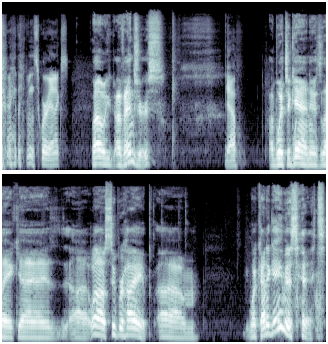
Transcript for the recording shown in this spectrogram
anything from the Square Enix? Well, Avengers, Yeah. which again is like, uh, uh, well, super hype. Um, what kind of game is it?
